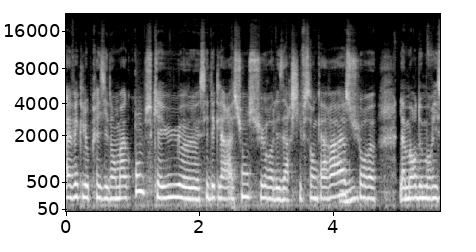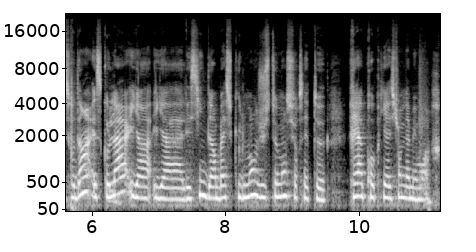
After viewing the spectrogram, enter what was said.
avec le président Macron, puisqu'il y a eu euh, ces déclarations sur les archives Sankara, mhm. sur euh, la mort de Maurice Audin? Est-ce que là, il y, a, il y a les signes d'un basculement justement sur cette réappropriation de la mémoire?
